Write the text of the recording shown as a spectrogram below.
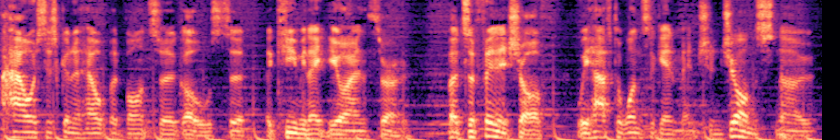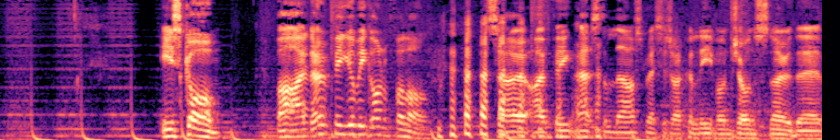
How is this going to help advance her goals to accumulate the Iron Throne? But to finish off, we have to once again mention Jon Snow. He's gone, but I don't think he'll be gone for long. so I think that's the last message I can leave on Jon Snow there.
